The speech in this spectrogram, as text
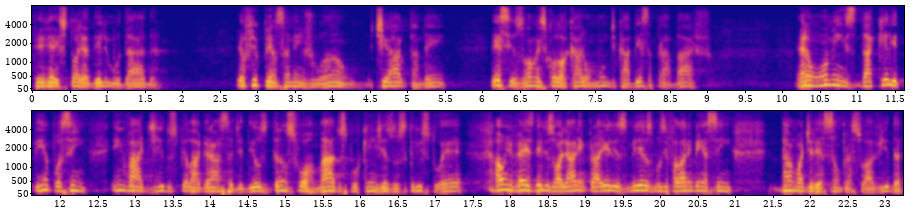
teve a história dele mudada. Eu fico pensando em João, Tiago também. Esses homens colocaram o mundo de cabeça para baixo. Eram homens daquele tempo assim, invadidos pela graça de Deus, transformados por quem Jesus Cristo é. Ao invés deles olharem para eles mesmos e falarem bem assim: dar uma direção para a sua vida,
